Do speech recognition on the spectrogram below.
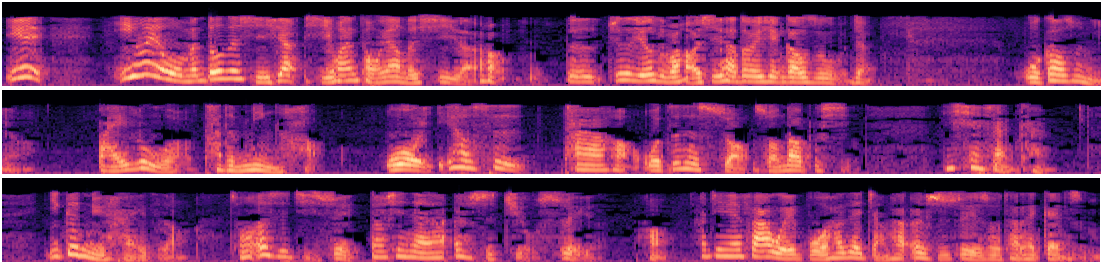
因为因为我们都是喜相喜欢同样的戏了哈，就是就是有什么好戏，他都会先告诉我这样。我告诉你啊，白鹿啊，他的命好。我要是他哈，我真的爽爽到不行。你想想看，一个女孩子哦，从二十几岁到现在，她二十九岁了。好，她今天发微博，她在讲她二十岁的时候她在干什么？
